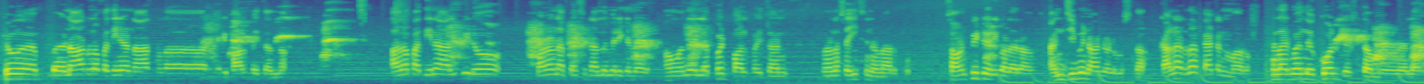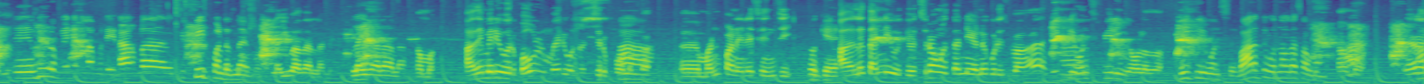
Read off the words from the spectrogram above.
இவங்க நார்மலா பாத்தீங்கன்னா நார்மலா ஒரு மாதிரி பால் பைத்தான் தான். அதெல்லாம் பாத்தீங்கன்னா அல்பினோ பனானா பேசட் அந்த மாதிரி கலர் அவங்க வந்து லெப்பர்ட் பால் பைத்தான் நல்லா சைஸ் நல்லா இருக்கும். செவன் ஃபீட் வரைக்கும் வளரும். அஞ்சுமே நான் வெனமஸ் தான். கலர் தான் பேட்டர்ன் மாறும். எல்லாருமே வந்து கோல்ட் பேஸ் தான் எல்லாரும். எப்படி ரொம்ப மெயின்டைன் பண்ணி நார்மலா ஃபீட் பண்றதுலாம் இப்போ. லைவா தான் எல்லாமே. லைவா தான் இல்லை ஆமா. அதே மாதிரி ஒரு பவுல் மாதிரி ஒன்று வச்சிருப்போம் மண்பானையில செஞ்சு. ஓகே. அதுல தண்ணி ஊத்தி வச்சிரும் அவங்க தண்ணி என்ன குடிச்சுப்பாங்க வீக்லி ஒன்ஸ் ஃபீடிங் அவ்வளவுதான். வீக்லி ஒன்ஸ் வாரத்துக்கு ஒரு நாள் தான் சாப்பிடுவோம். ஆமா. ஏன்னா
